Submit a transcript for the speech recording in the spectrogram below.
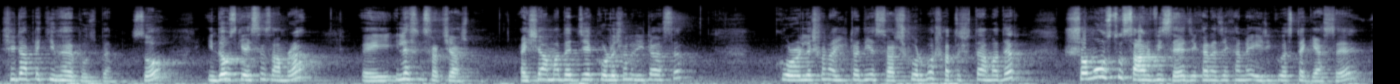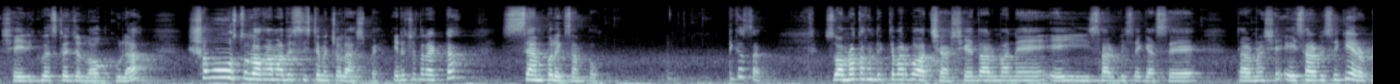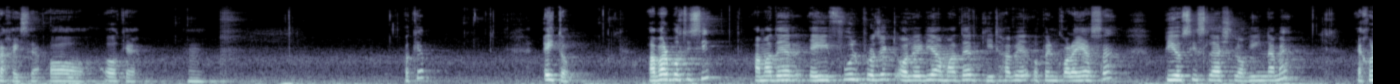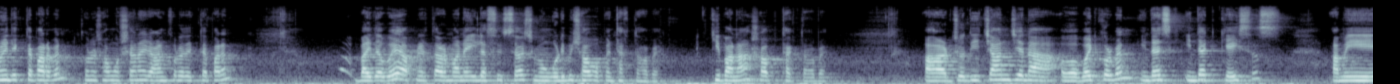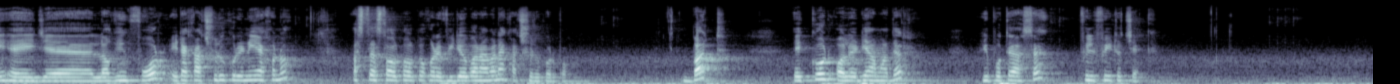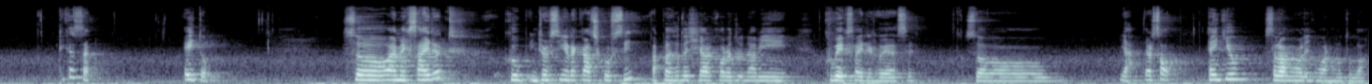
সেটা আপনি কীভাবে বুঝবেন? সো ইন দোজ কেসেস আমরা এই ইলাস্টিক সার্চে আসব। এসে আমাদের যে কোলেশনের আইডিটা আছে কোরিলেশন আইডিটা দিয়ে সার্চ করব, সাথে সাথে আমাদের সমস্ত সার্ভিসে যেখানে যেখানে এই রিকোয়েস্টটা গেছে, সেই রিকোয়েস্টের যে লগগুলা সমস্ত লগ আমাদের সিস্টেমে চলে আসবে। এটা হচ্ছে তার একটা স্যাম্পল এক্সাম্পল ঠিক আছে? সো আমরা তখন দেখতে পারব আচ্ছা সে তার মানে এই সার্ভিসে গেছে, তার মানে সে এই সার্ভিসে গিয়ে এররটা খাইছে। ও ওকে হুম। ওকে এই তো। আবার বলতেছি আমাদের এই ফুল প্রজেক্ট অলরেডি আমাদের গিটহাবে ওপেন করাই আছে পিওসি স্ল্যাশ লগিং নামে। এখনই দেখতে পারবেন, কোনো সমস্যা নেই রান করে দেখতে পারেন। বাই দ্য ওয়ে আপনার তার মানে ইলাস্টিক সার্চ মঙ্গোডিবি সব ওপেন থাকতে হবে। কি বানা সব থাকতে হবে। আর যদি চান যে না ওয়েট করবেন in that in that cases আমি এই যে লগিং ফোর এটা কাজ শুরু করিনি এখনও আস্তে আস্তে অল্প অল্প করে ভিডিও বানাবে না, কাজ শুরু করব। বাট এই কোড অলরেডি আমাদের রিপোর্টে আছে ফিল ফ্রি টু চেক ঠিক আছে? এই তো। সো আই এম এক্সাইটেড খুব ইন্টারেস্টিং একটা কাজ করছি। আপনার সাথে শেয়ার করার জন্য আমি খুব এক্সাইটেড হয়ে আছে। So yeah that's all thank you আসসালামু আলাইকুম রহমতুল্লাহ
